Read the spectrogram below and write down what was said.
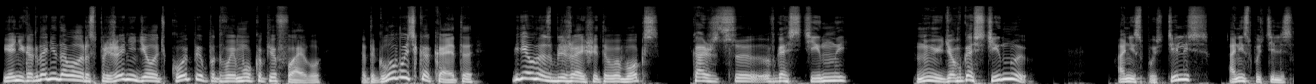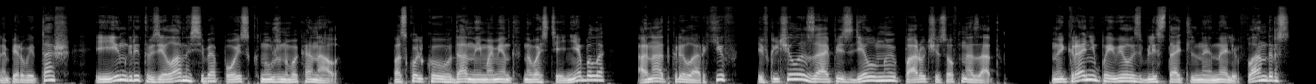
я никогда не давал распоряжения делать копию по твоему копи-файлу. Это глупость какая-то. Где у нас ближайший ТВ-бокс? Кажется, в гостиной. Ну, идем в гостиную». Они спустились, они спустились на первый этаж, и Ингрид взяла на себя поиск нужного канала. Поскольку в данный момент новостей не было, она открыла архив и включила запись, сделанную пару часов назад. На экране появилась блистательная Нелли Фландерс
